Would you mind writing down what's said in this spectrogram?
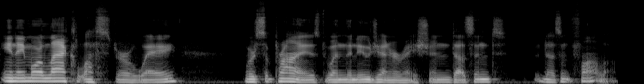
in a more lackluster way, we're surprised when the new generation doesn't, doesn't follow.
